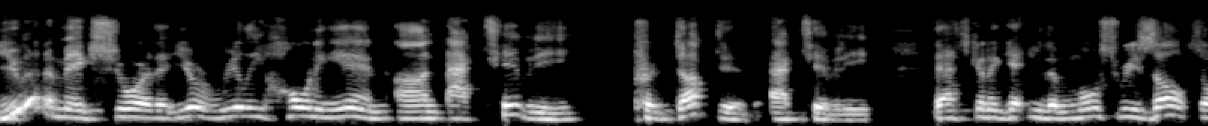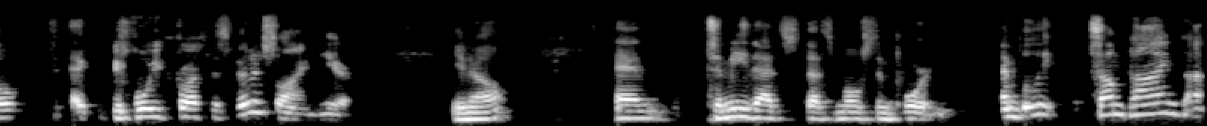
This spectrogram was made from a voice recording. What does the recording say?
you got to make sure that you're really honing in on activity, productive activity that's going to get you the most results so eh, before you cross this finish line here, you know? And to me, that's that's most important. And believe sometimes uh,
